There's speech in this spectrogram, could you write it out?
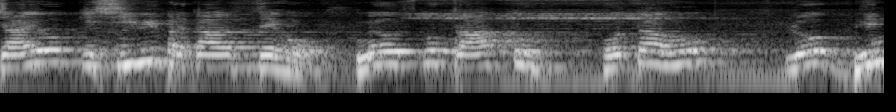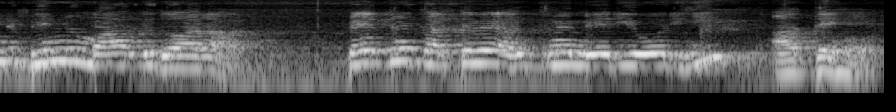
चाहे वो किसी भी प्रकार से हो, मैं उसको प्राप्त होता हूँ। लोग भिन्न भिन्न मार्ग द्वारा प्रयत्न करते हुए अंत में मेरी ओर ही आते हैं।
